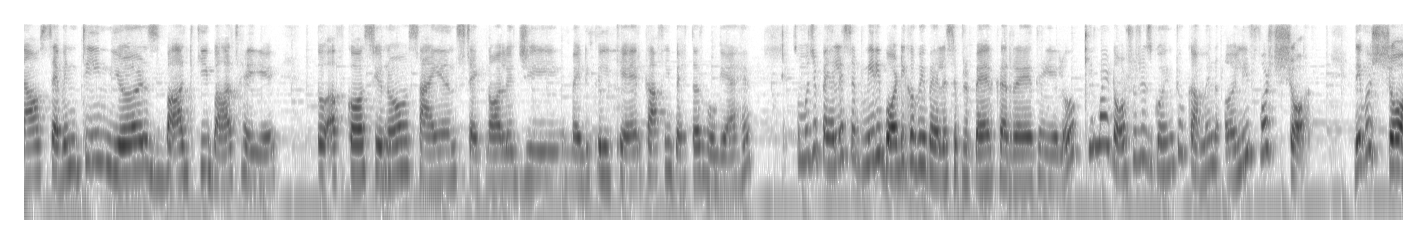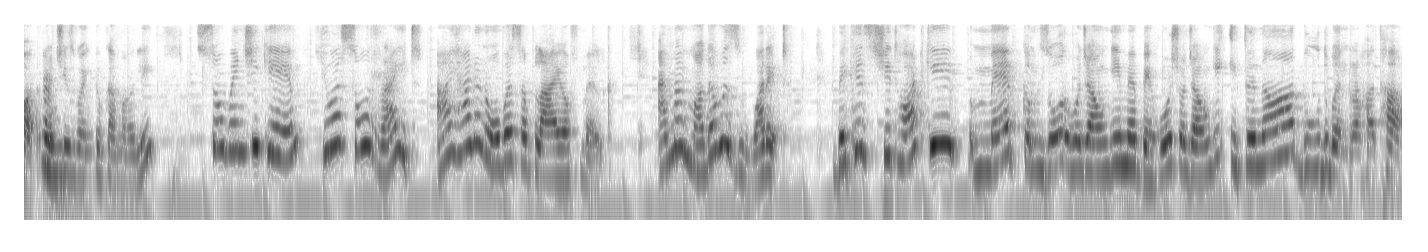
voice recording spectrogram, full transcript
now 17 years बाद की बात है ये तो of course you know science technology medical care काफ़ी बेहतर हो गया है so मुझे पहले से मेरी बॉडी को भी पहले से प्रिपेयर कर रहे थे ये लोग कि my daughter is going to come in early for sure they were sure that Hmm. she's going to come early so when she came you are so right i had an oversupply of milk and my mother was worried because she thought कि मैं कमजोर हो जाऊंगी मैं बेहोश हो जाऊंगी इतना दूध बन रहा था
